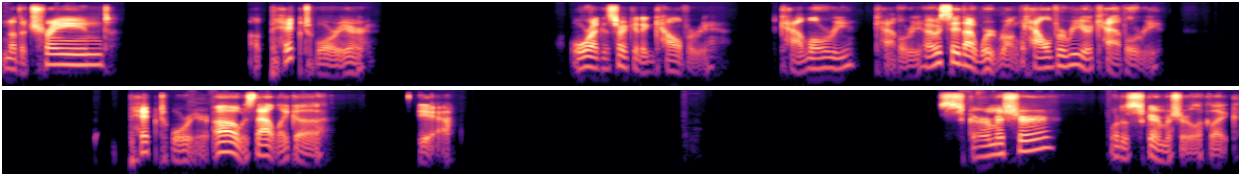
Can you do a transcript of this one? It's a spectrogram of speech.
Another trained. A picked warrior. Or I can start getting cavalry. Cavalry? Cavalry. I always say that word wrong. Cavalry or cavalry? picked warrior. Oh, is that like a. Yeah. Skirmisher? What does skirmisher look like?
